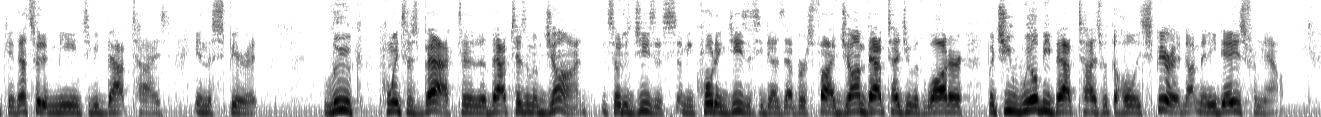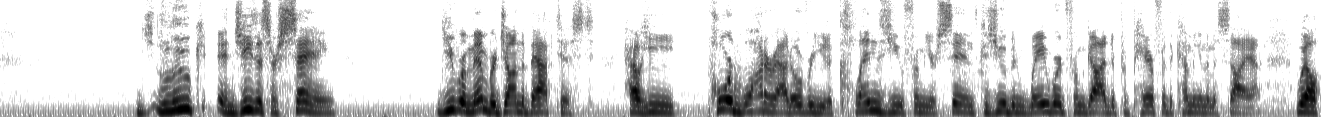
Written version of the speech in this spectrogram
Okay, that's what it means to be baptized in the Spirit. Luke points us back to the baptism of John, and so does Jesus. I mean, quoting Jesus, he does that. Verse 5 John baptized you with water, but you will be baptized with the Holy Spirit not many days from now. Luke and Jesus are saying, You remember John the Baptist, how he poured water out over you to cleanse you from your sins because you have been wayward from God to prepare for the coming of the Messiah. Well,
